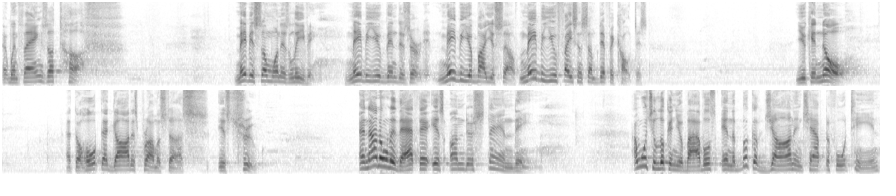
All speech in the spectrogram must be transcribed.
That when things are tough, maybe someone is leaving, maybe you've been deserted, maybe you're by yourself, maybe you're facing some difficulties. You can know that the hope that God has promised us is true. And not only that, there is understanding. I want you to look in your Bibles in the book of John in chapter 14,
